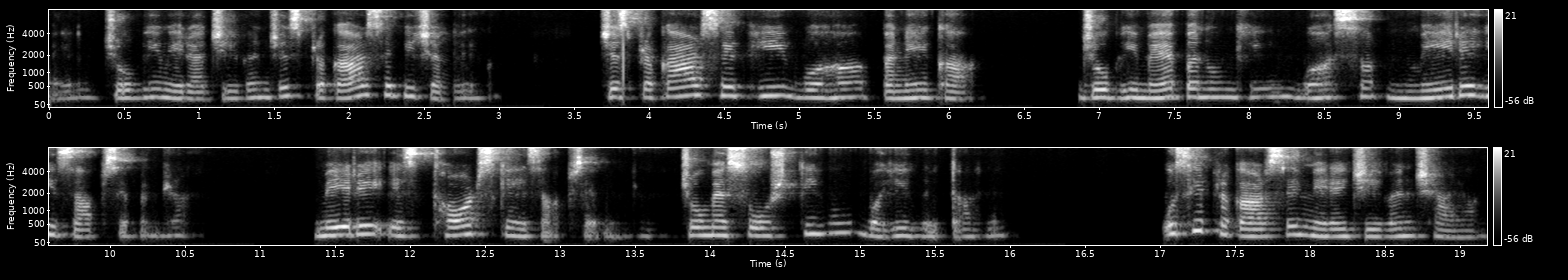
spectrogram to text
है, जो भी मेरा जीवन जिस प्रकार से भी चलेगा, जिस प्रकार से भी वह बनेगा, जो भी मैं बनूँगी, वह सब मेरे हिसाब से बन रहा है। मेरे इस थॉट्स के हिसाब से बन रहा है। जो मैं सोचती हूँ, वही होता है। उसी प्रकार से मेरे जीवन छाया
